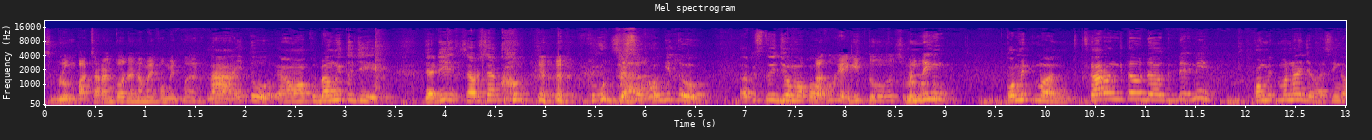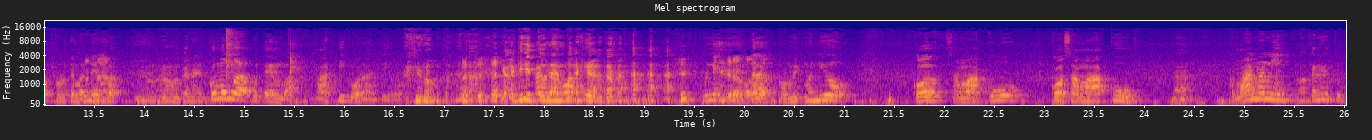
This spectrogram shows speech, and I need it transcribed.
sebelum pacaran tuh ada namanya komitmen Nah, itu yang mau aku bilang itu, Ji. Jadi seharusnya kau seharusnya kau gitu. Aku setuju sama kau. aku kayak gitu Mending komitmen. Sekarang kita udah gede nih, komitmen aja gak sih nggak perlu tembak-tembak. Oh, Kok mau nggak aku tembak? Mati kok nanti lo. nggak gitu Kan nembaknya. Mending kok kita komitmen yuk. Kok sama aku, kok sama aku. Nah, Ke mana nih? makanya tuh.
